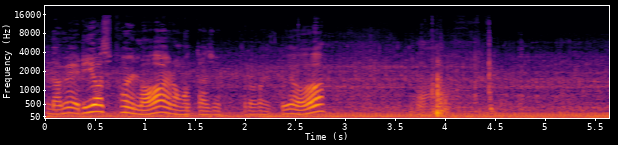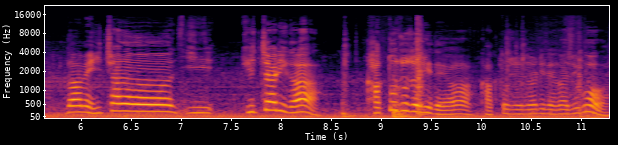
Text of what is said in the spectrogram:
그 다음에 리어 스포일러 이런 것도 아주 들어가 있고요. 그 다음에 이 차는 이 뒷자리가 각도 조절이 돼요. 각도 조절이 돼 가지고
